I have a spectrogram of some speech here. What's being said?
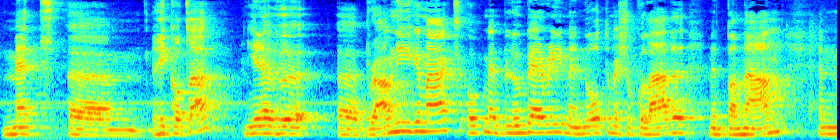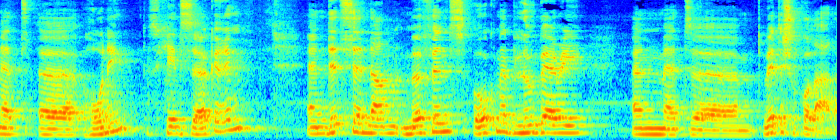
met um, ricotta. Hier hebben we uh, brownie gemaakt, ook met blueberry, met noten, met chocolade, met banaan en met uh, honing. Dus geen suiker in. En dit zijn dan muffins, ook met blueberry en met witte chocolade.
